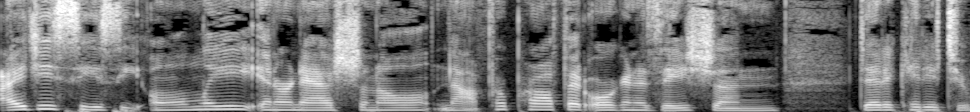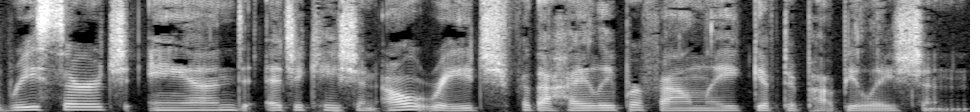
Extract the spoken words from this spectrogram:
IGC is the only international not for profit organization dedicated to research and education outreach for the highly profoundly gifted population.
